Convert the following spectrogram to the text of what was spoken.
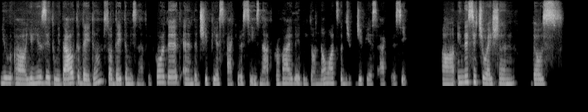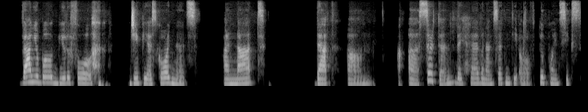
you, uh, you use it without a datum, so datum is not recorded and the GPS accuracy is not provided. We don't know what's the GPS accuracy. Uh, in this situation, those valuable, beautiful GPS coordinates are not that um, uh, certain, they have an uncertainty of 2.6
